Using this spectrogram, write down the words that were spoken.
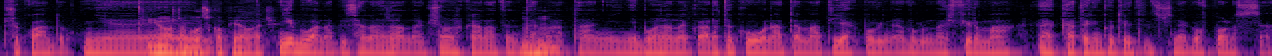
przykładu. Nie, Czyli nie można było skopiować? nie była napisana żadna książka na ten Mhm. temat, ani nie było żadnego artykułu na temat, jak powinna wyglądać firma e, cateringu dietetycznego w Polsce.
